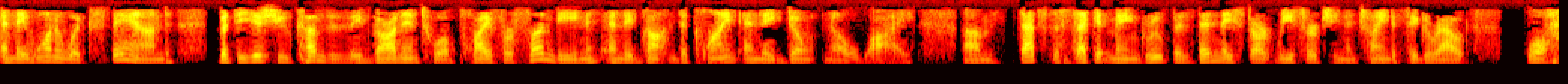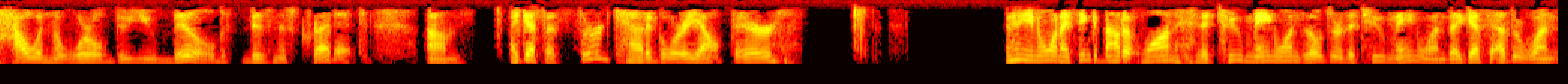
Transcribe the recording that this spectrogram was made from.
and they want to expand, but the issue comes is they've gone in to apply for funding and they've gotten declined and they don't know why. Um, that's the second main group is then they start researching and trying to figure out, well, how in the world do you build business credit? Um, I guess a third category out there you know, when I think about it, Juan, the two main ones, those are the two main ones. I guess other ones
